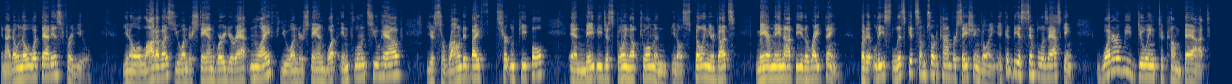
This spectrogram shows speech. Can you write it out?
And I don't know what that is for you you know, a lot of us, you understand where you're at in life. You understand what influence you have. You're surrounded by certain people and maybe just going up to them and, you know, spilling your guts may or may not be the right thing. But at least let's get some sort of conversation going. It could be as simple as asking, what are we doing to combat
